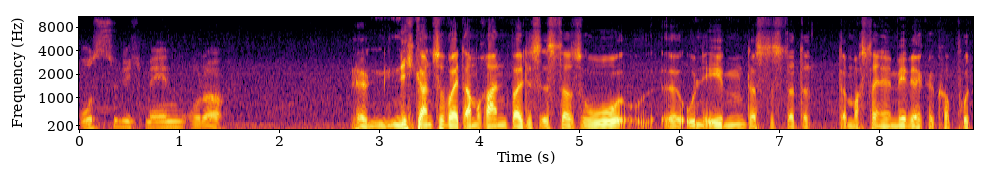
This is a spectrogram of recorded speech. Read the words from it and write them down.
Großzügig mähen oder Äh, nicht ganz so weit am Rand, weil das ist da so äh, uneben, dass das da, da, da machst deine Mähwerke kaputt.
